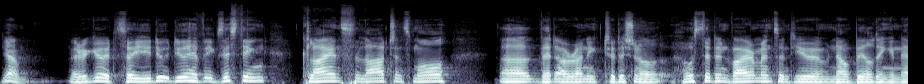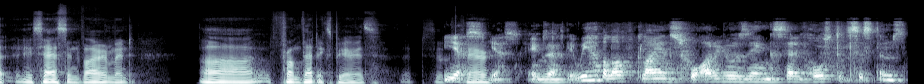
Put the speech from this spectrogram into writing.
Yeah, very good. So you do do you have existing clients, large and small, uh, that are running traditional hosted environments, and you're now building a, a SaaS environment uh, from that experience? Yes, fair? yes, exactly. We have a lot of clients who are using self-hosted systems,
